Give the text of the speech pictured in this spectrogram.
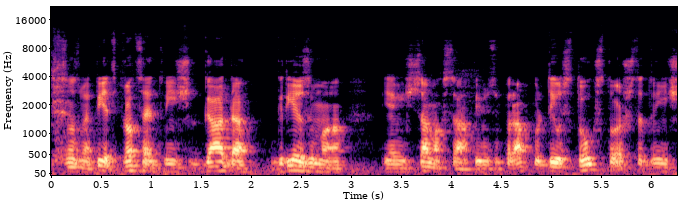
Tas nozīmē 5% viņš gada griezumā. Ja viņš samaksā piemēram, par apkuru 2000, tad viņš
